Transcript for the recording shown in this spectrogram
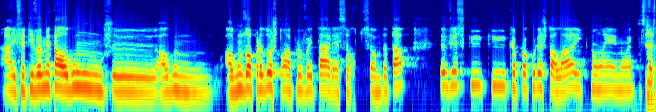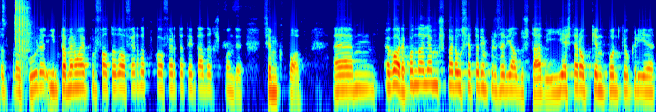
há efetivamente alguns, uh, algum, alguns operadores que estão a aproveitar essa redução da TAP. vê-se que, que, que, a procura está lá e que não é, não é por certo. falta de procura e também não é por falta de oferta, porque a oferta tem estado a responder sempre que pode. Um, agora, quando olhamos para o setor empresarial do Estado, e este era o pequeno ponto que eu queria,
